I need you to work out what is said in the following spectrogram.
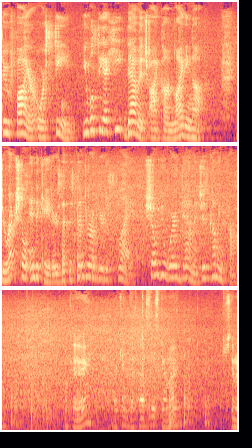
through fire or steam, you will see a heat damage icon lighting up. Directional indicators at the center of your display show you where damage is coming from. Okay. I can't get past this, can I? Just gonna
